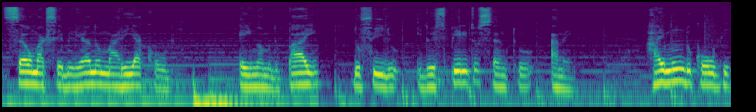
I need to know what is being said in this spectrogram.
São Maximiliano Maria Kolbe. Em nome do Pai, do Filho e do Espírito Santo. Amém. Raimundo Kolbe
